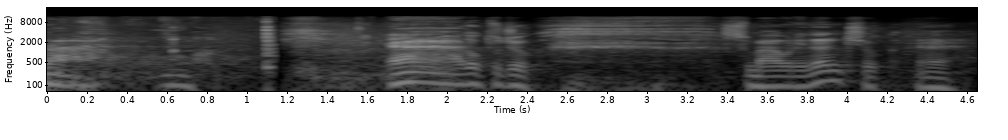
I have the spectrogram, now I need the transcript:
아. 야, 녹두죽. 마무리는 죽. 예.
